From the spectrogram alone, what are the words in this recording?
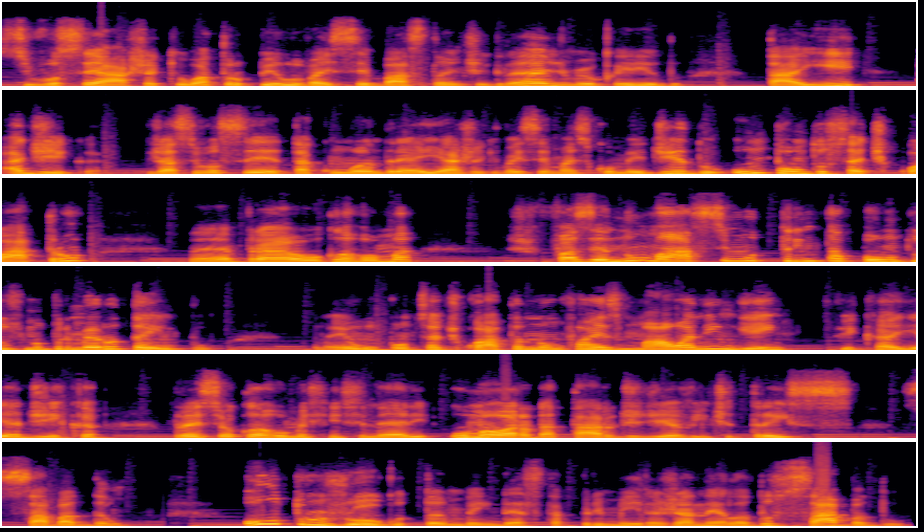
Se você acha que o atropelo vai ser bastante grande, meu querido, tá aí a dica. Já se você tá com o André e acha que vai ser mais comedido, 1.74, né, para Oklahoma fazer no máximo 30 pontos no primeiro tempo. 1.74 não faz mal a ninguém. Fica aí a dica para esse Oklahoma e Cincinnati, uma hora da tarde, dia 23, sabadão. Outro jogo também desta primeira janela do sábado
